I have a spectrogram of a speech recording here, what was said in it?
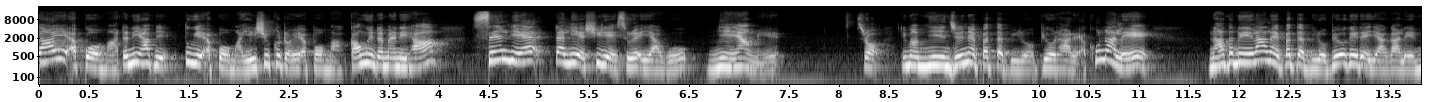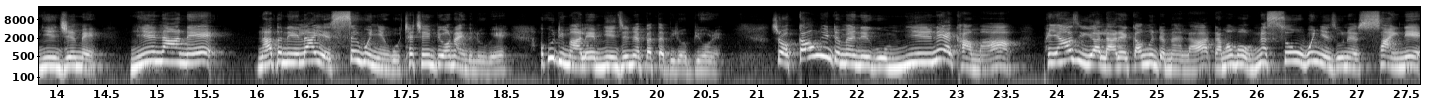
သားရဲ့အပေါ်မှာတနည်းအားဖြင့်သူ့ရဲ့အပေါ်မှာယေရှုခရစ်တော်ရဲ့အပေါ်မှာကောင်းကင်တမန်တွေဟာဆင်းလျက်တက်လျက်ရှိတယ်ဆိုတဲ့အရာကိုမြင်ရမယ်တဲ့ဆိုတော့ဒီမှာမြင်ခြင်းနဲ့ပတ်သက်ပြီးတော့ပြောထားတယ်အခုနလည်း နာသနေလနဲ့ပတ်သက်ပြီးတော့ပြောခဲ့တဲ့အရာကလည်းမြင်ခြင်းပဲမြင်လာနဲ့နာသနေလရဲ့စိတ်ဝိညာဉ်ကိုချက်ချင်းပြောနိုင်တယ်လို့ပဲအခုဒီမှာလည်းမြင်ခြင်းနဲ့ပတ်သက်ပြီးတော့ပြောတယ်ဆိုတော့ကောင်းကင်တမန်တွေကိုမြင်တဲ့အခါမှာဖျားစီကလာတဲ့ကောင်းကင်တမန်လားဒါမှမဟုတ်နှဆိုးဝိညာဉ်ဆိုးနဲ့ဆိုင်တဲ့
